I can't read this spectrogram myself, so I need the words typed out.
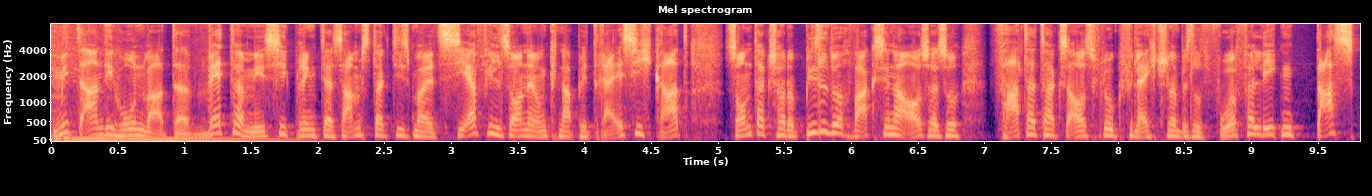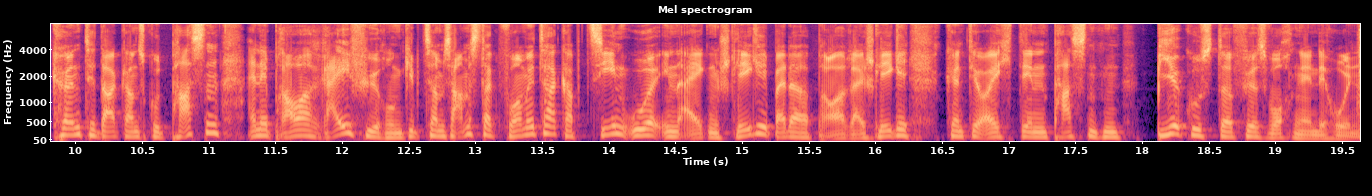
Mit Andi Hohenwarter. Wettermäßig bringt der Samstag diesmal sehr viel Sonne und knappe 30 Grad. Sonntag schaut ein bisschen durchwachsener aus, also Vatertagsausflug vielleicht schon ein bisschen vorverlegen. Das könnte da ganz gut passen. Eine Brauereiführung gibt's am Samstagvormittag ab 10 Uhr in Eigenschlegel. Bei der Brauerei Schlegel könnt ihr euch den passenden Bierguster fürs Wochenende holen.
